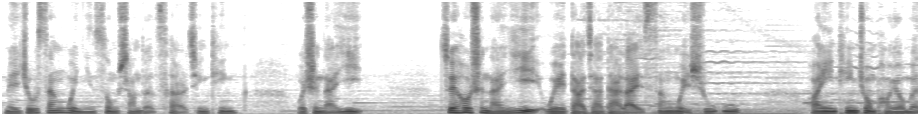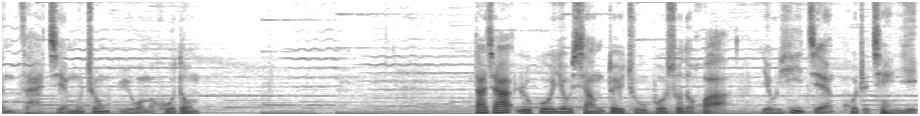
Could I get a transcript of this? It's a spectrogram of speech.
每周三为您送上的侧耳倾听，我是南艺。最后是南艺为大家带来三味书屋，欢迎听众朋友们在节目中与我们互动。大家如果有想对主播说的话，有意见或者建议，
